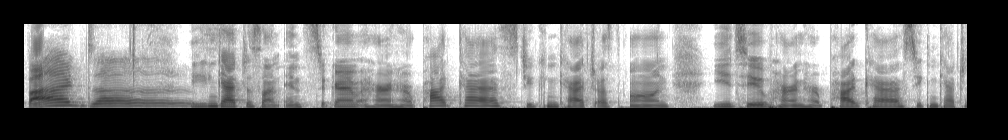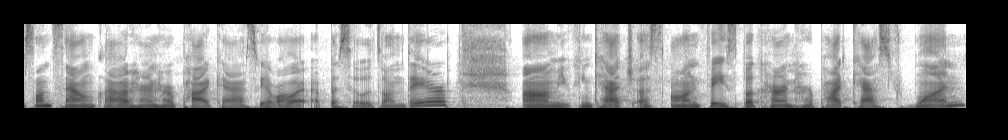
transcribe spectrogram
find us? You can catch us on Instagram at Her and Her Podcast. You can catch us on YouTube, Her and Her Podcast. You can catch us on SoundCloud, Her and Her Podcast. We have all our episodes on there. Um, you can catch us on Facebook, Her and Her Podcast One.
